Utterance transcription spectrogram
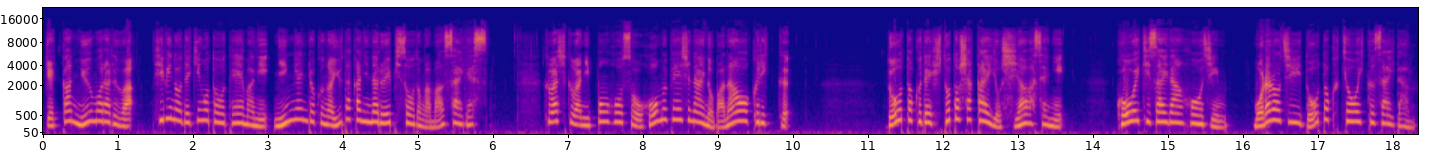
月刊ニューモラルは日々の出来事をテーマに人間力が豊かになるエピソードが満載です。詳しくは日本放送ホームページ内のバナーをクリック。道徳で人と社会を幸せに。公益財団法人モラロジー道徳教育財団。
